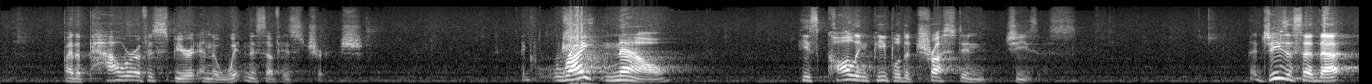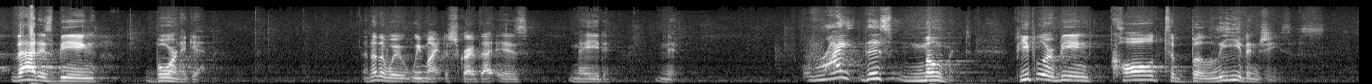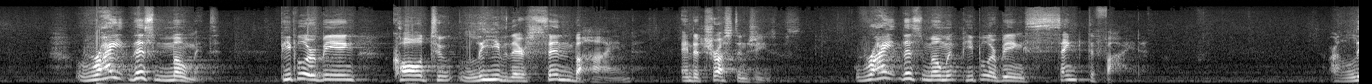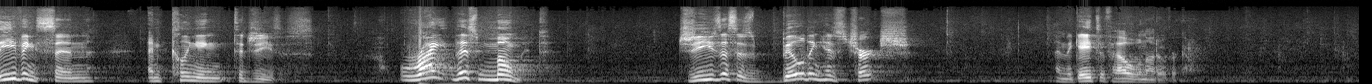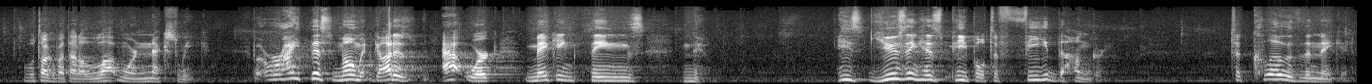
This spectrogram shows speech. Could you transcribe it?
by the power of his Spirit and the witness of his church. Like right now, he's calling people to trust in Jesus. Jesus said that that is being born again. Another way we might describe that is made new. Right this moment, people are being called to believe in Jesus. Right this moment, people are being called to leave their sin behind and to trust in Jesus. Right this moment, people are being sanctified, are leaving sin and clinging to Jesus. Right this moment, Jesus is building his church, and the gates of hell will not overcome. We'll talk about that a lot more next week. But right this moment, God is at work making things new. He's using his people to feed the hungry, to clothe the naked,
